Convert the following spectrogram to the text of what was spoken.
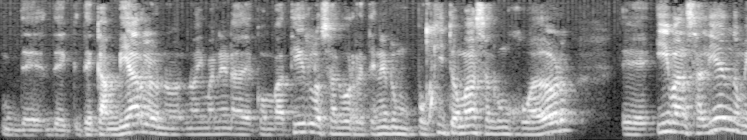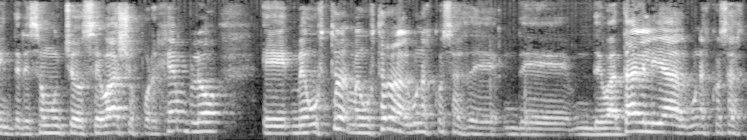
de, cambiarlo, no, no, hay manera de combatirlo, salvo retener un poquito más algún jugador. Eh, iban saliendo, me interesó mucho Ceballos, por ejemplo. Eh, me, gustó, me gustaron algunas cosas de, de Bataglia, algunas cosas,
